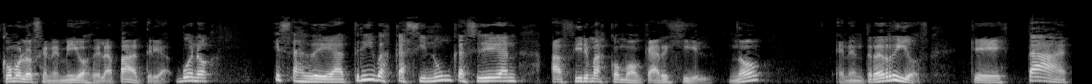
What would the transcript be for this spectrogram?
como los enemigos de la patria. Bueno, esas diatribas casi nunca llegan a firmas como Cargill, ¿no? En Entre Ríos, que está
